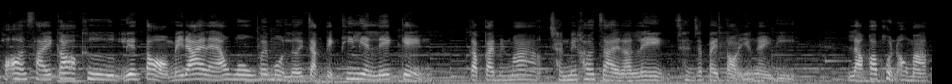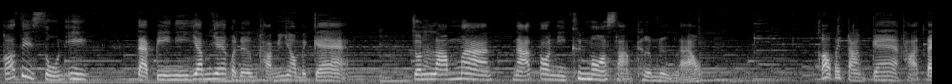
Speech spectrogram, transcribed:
พอออนไซต์ก็คือเรียนต่อไม่ได้แล้วงงไปหมดเลยจากเด็กที่เรียนเลขเก่งกลับกลายเป็นว่าฉันไม่เข้าใจแล้วเลข ฉันจะไปต่อยังไงดี แล้วก็ผลออกมาก็ติดศูนย์อีก แต่ปีนี้ย่ำแย่กว่าเดิมค่ะไม่ยอมไปแก้ จนล้ำมานะตอนนี้ขึ้นมสามเทอมหนึ่งแล้ว ก็ไปตามแก้ค่ะ แต่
